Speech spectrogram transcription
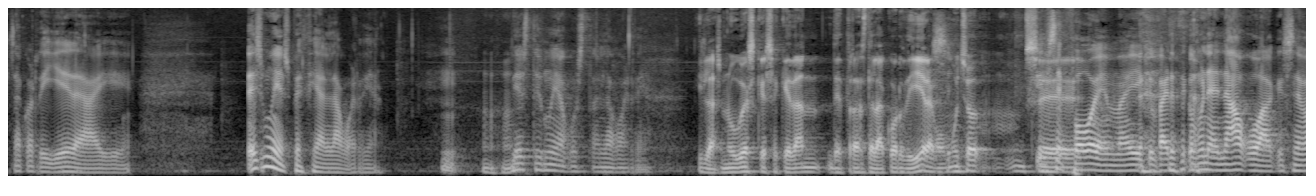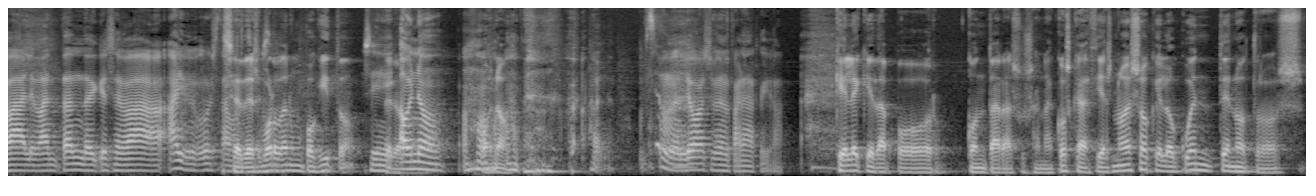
esa cordillera y es muy especial la guardia. Mm. Yo estoy muy a gusto en la guardia. Y las nubes que se quedan detrás de la cordillera, como mucho Sí, se, ese poema ahí que parece como una enagua que se va levantando y que se va... Ay, me gusta se mucho desbordan un poquito. Sí, pero- o no. O no. Luego me para arriba. ¿Qué le queda por contar a Susana Cosca? Decías, no eso que lo cuenten otros.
